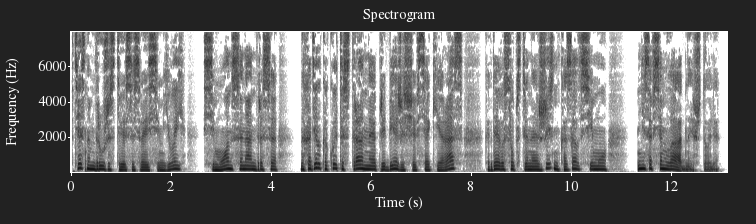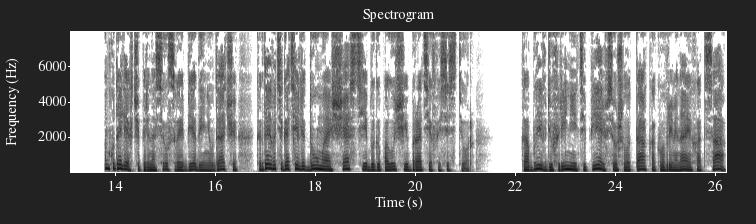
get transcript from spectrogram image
В тесном дружестве со своей семьей Симон, сын Андреса, находил какое-то странное прибежище всякий раз, когда его собственная жизнь казалась ему не совсем ладной, что ли. Он куда легче переносил свои беды и неудачи, когда его тяготели думы о счастье и благополучии братьев и сестер — Кабы в Дюфрине теперь все шло так, как во времена их отца,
